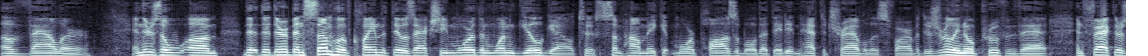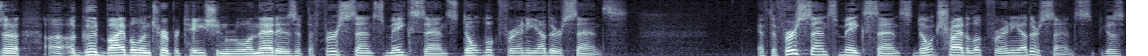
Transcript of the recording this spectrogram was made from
of valor. And there's a um, th- th- there have been some who have claimed that there was actually more than one Gilgal to somehow make it more plausible that they didn't have to travel as far. But there's really no proof of that. In fact, there's a a good Bible interpretation rule, and that is if the first sense makes sense, don't look for any other sense. If the first sense makes sense, don't try to look for any other sense because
